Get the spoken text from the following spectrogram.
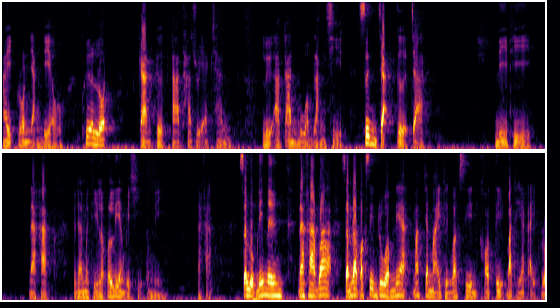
ไอกรนอย่างเดียว เพื่อลดการเกิด a r t h r reaction หรืออาการบวมหลังฉีด ซึ่งจะเกิดจาก DT นะครับเพราะฉะนั้นบางทีเราก็เลี่ยงไปฉีดตรงนี้นะครับสรุปนิดนึงนะครับว่าสำหรับวัคซีนรวมเนี่ยมักจะหมายถึงวัคซีนคอติบัตทะยักไอกร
